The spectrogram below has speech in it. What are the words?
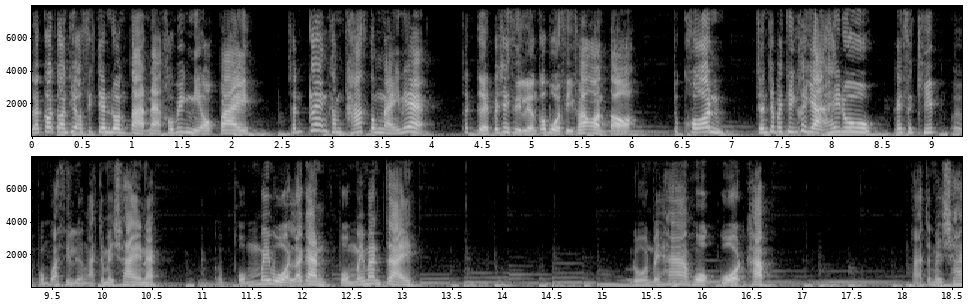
แล้วก็ตอนที่ออกซิเจนโดนตัดน่ะเขาวิ่งหนีออกไป ฉันแกล้งทำทัสตรงไหนเนี่ย ถ้าเกิดไม่ใช่สีเหลืองก็บวตสีฟ้าอ่อนต่อ ทุกคนฉันจะไปทิ้งขยะให้ดูให้สคริปเออผมว่าสีเหลืองอาจจะไม่ใช่นะออผมไม่โหวตแล้วกัน ผมไม่มั่นใจ โดนไปห้าหกโหวตครับ อาจจะไม่ใช่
